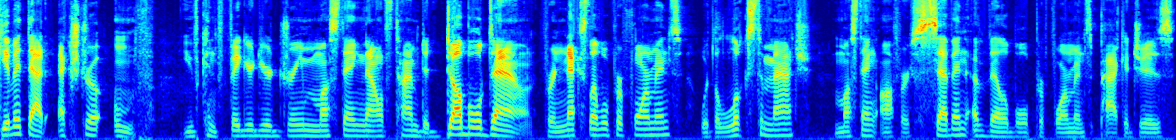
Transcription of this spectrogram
Give it that extra oomph. You've configured your dream Mustang, now it's time to double down. For next level performance with the looks to match, Mustang offers seven available performance packages.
